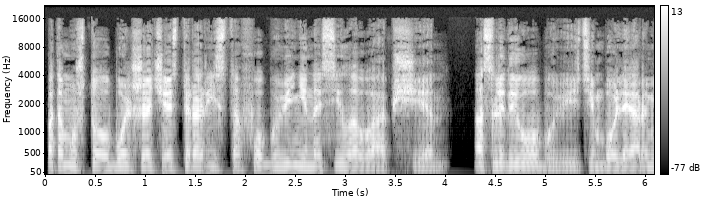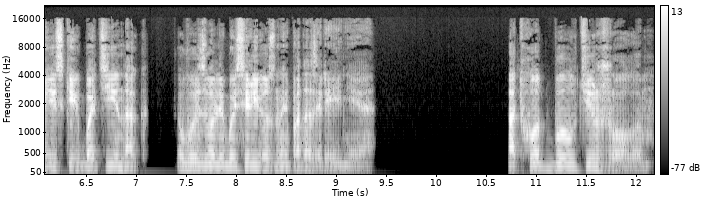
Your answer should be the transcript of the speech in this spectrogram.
потому что большая часть террористов обуви не носила вообще, а следы обуви, тем более армейских ботинок, вызвали бы серьезные подозрения. Отход был тяжелым.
